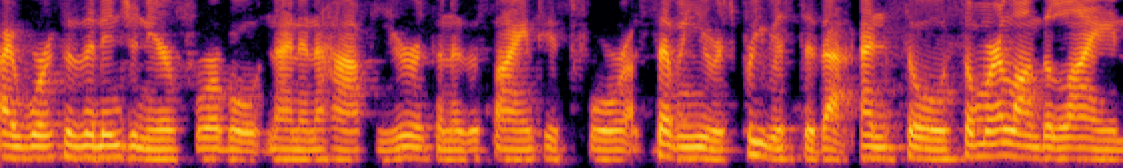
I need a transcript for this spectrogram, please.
I worked as an engineer for about nine and a half years and as a scientist for seven years previous to that. And so, somewhere along the line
